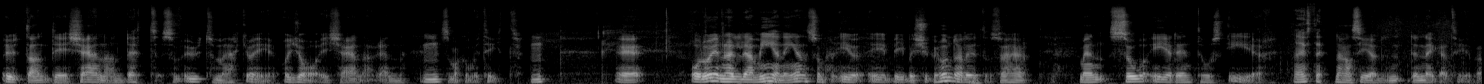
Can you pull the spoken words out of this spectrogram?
Utan det är tjänandet som utmärker er och jag är tjänaren Mm. som har kommit hit. Mm. Eh, och då är den här lilla meningen som i, i Bibel 2000 lite så här. Men så är det inte hos er det. när han ser det, det negativa.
